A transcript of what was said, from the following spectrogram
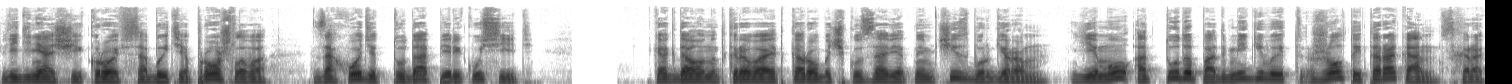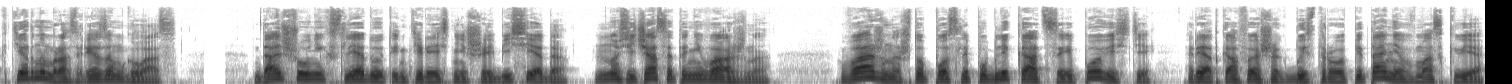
леденящий кровь события прошлого, заходит туда перекусить. Когда он открывает коробочку с заветным чизбургером, ему оттуда подмигивает желтый таракан с характерным разрезом глаз. Дальше у них следует интереснейшая беседа, но сейчас это не важно – Важно, что после публикации повести ряд кафешек быстрого питания в Москве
